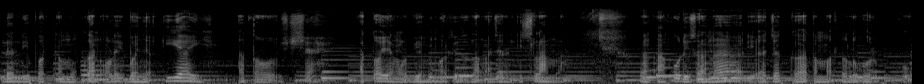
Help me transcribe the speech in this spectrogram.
dan dipertemukan oleh banyak kiai atau syekh atau yang lebih mengerti tentang ajaran Islam lah. Dan aku di sana diajak ke tempat leluhurku.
